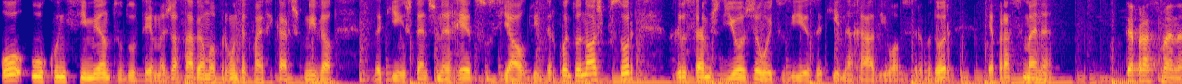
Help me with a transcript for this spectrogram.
ou o conhecimento do tema? Já sabe, é uma pergunta que vai ficar disponível daqui a instantes na rede social Twitter. Quanto a nós, professor, regressamos de hoje a oito dias aqui na Rádio Observador. Até para a semana. Até para a semana.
